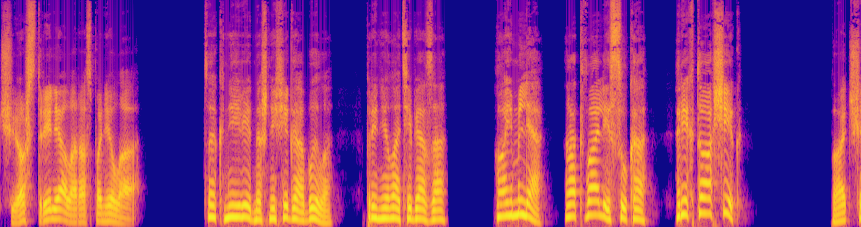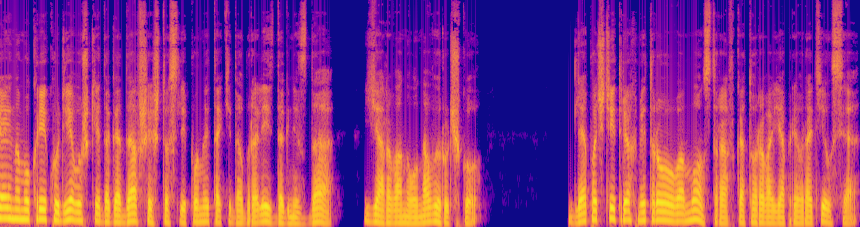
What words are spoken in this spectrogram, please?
«Чё ж стреляла, раз поняла?» «Так не видно ж нифига было. Приняла тебя за...» «Ой, мля! Отвали, сука! Рихтовщик!» По отчаянному крику девушки, догадавшись, что слепуны таки добрались до гнезда, я рванул на выручку. Для почти трехметрового монстра, в которого я превратился,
